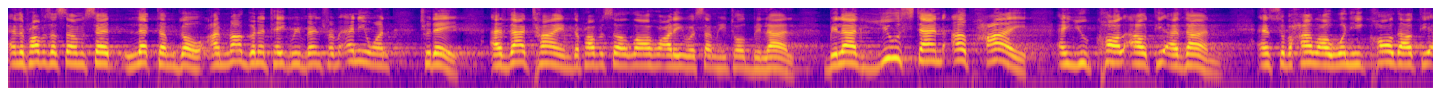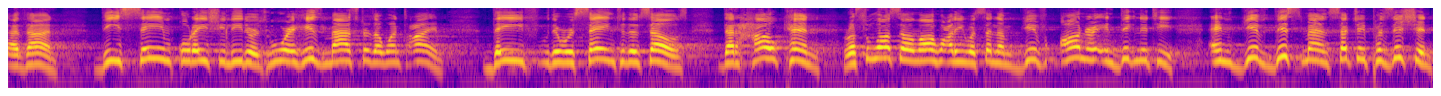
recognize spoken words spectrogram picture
And the Prophet ﷺ said, Let them go. I'm not going to take revenge from anyone today. At that time, the Prophet ﷺ, he told Bilal, Bilal, you stand up high and you call out the adhan. And subhanAllah, when he called out the adhan, these same Qurayshi leaders who were his masters at one time, they, they were saying to themselves that how can Rasulullah give honor and dignity and give this man such a position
